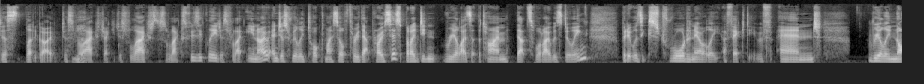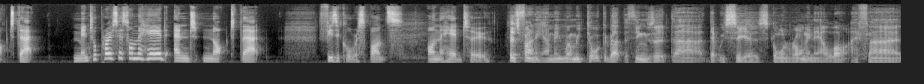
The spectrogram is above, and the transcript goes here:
just let it go. Just relax. Jacqui. Just relax. Just relax physically. Just relax, you know, and just really talked myself through that process. But I didn't realize at the time that's what I was doing. But it was extraordinarily effective and really knocked that mental process on the head and knocked that physical response on the head too. It's funny. I mean, when we talk about the things that uh, that we see as gone wrong in our life, uh,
